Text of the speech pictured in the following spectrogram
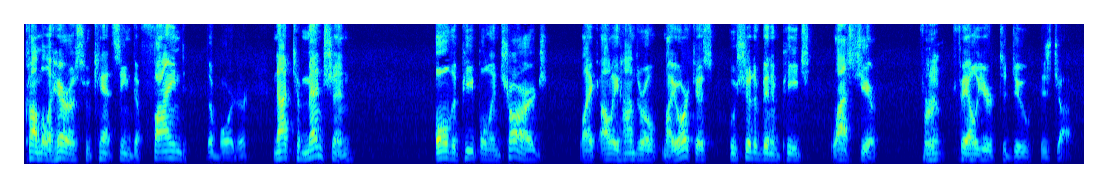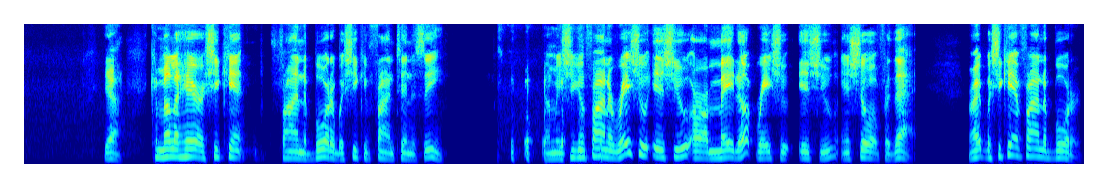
Kamala Harris, who can't seem to find the border, not to mention all the people in charge, like Alejandro Mayorkas, who should have been impeached last year for yep. failure to do his job. Yeah. Kamala Harris, she can't find the border, but she can find Tennessee. I mean, she can find a racial issue or a made up racial issue and show up for that. Right. But she can't find the border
